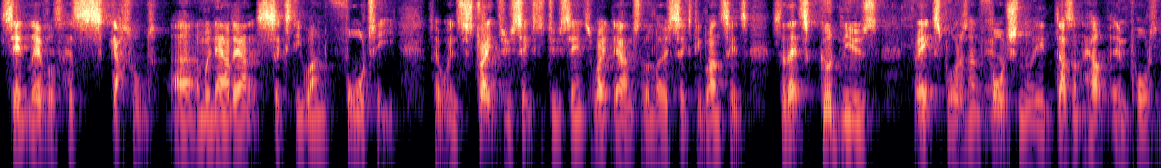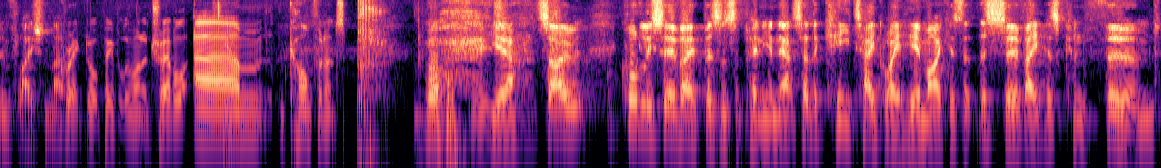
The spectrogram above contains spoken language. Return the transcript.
cent levels has scuttled, uh, and we're now down at 61.40. So it went straight through 62 cents, went down to the low 61 cents. So that's good news for exporters. Unfortunately, yeah. doesn't help imported inflation though. Correct, or people who want to travel. Um, yeah. Confidence. Well, yeah. So, quarterly survey of business opinion. Now, so the key takeaway here, Mike, is that this survey has confirmed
